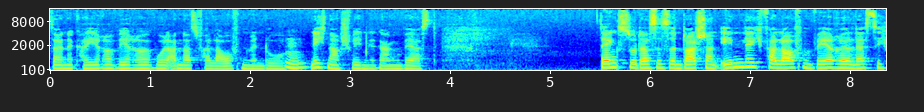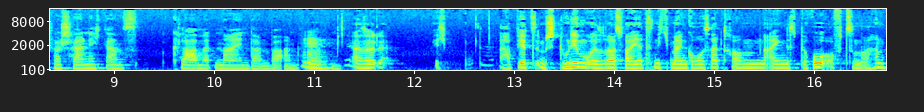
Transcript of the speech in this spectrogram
deine Karriere wäre wohl anders verlaufen, wenn du mhm. nicht nach Schweden gegangen wärst. Denkst du, dass es in Deutschland ähnlich verlaufen wäre? Lässt sich wahrscheinlich ganz klar mit Nein dann beantworten. Mhm. Also ich habe jetzt im Studium oder sowas war jetzt nicht mein großer Traum, ein eigenes Büro aufzumachen.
